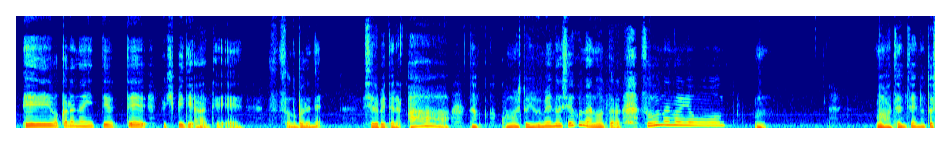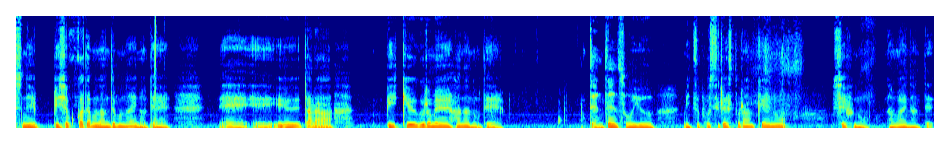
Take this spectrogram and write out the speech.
「えー、わからない」って言ってウィキペディアでその場でね調べたら「ああんかこの人有名なシェフなの?」って言ったら「そうなのよ」うんまあ全然私ね美食家でも何でもないので、えー、言うたら B 級グルメ派なので全然そういう三つ星レストラン系のシェフの名前なんて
